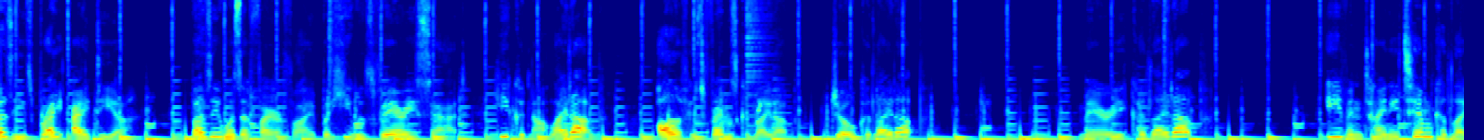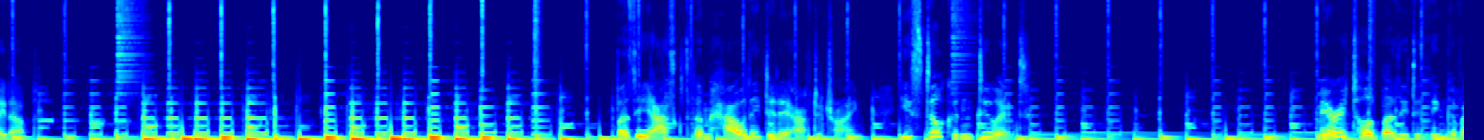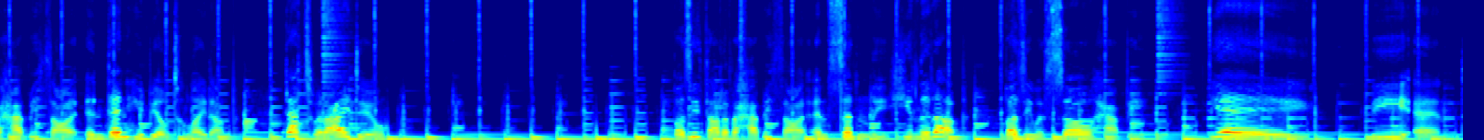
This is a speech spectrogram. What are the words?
Buzzy's bright idea. Buzzy was a firefly, but he was very sad. He could not light up. All of his friends could light up. Joe could light up. Mary could light up. Even Tiny Tim could light up. Buzzy asked them how they did it after trying. He still couldn't do it. Mary told Buzzy to think of a happy thought and then he'd be able to light up. That's what I do. Buzzy thought of a happy thought and suddenly he lit up. Buzzy was so happy. Yay! The end.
